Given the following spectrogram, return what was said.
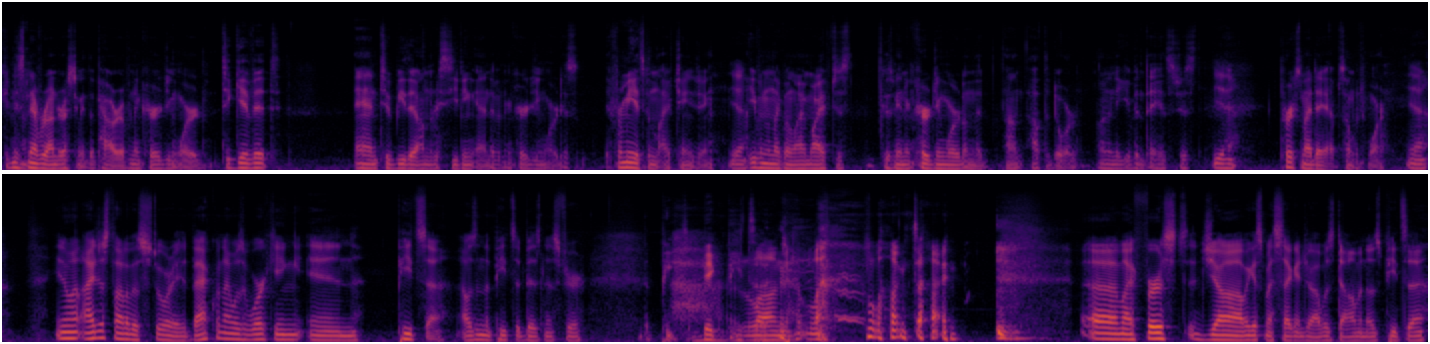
can just never underestimate the power of an encouraging word. To give it, and to be there on the receiving end of an encouraging word is, for me, it's been life changing. Yeah. Even like when my wife just gives me an encouraging word on the on, out the door on any given day, it's just yeah, perks my day up so much more. yeah. You know what? I just thought of this story. Back when I was working in pizza, I was in the pizza business for The pizza, big pizza, long, long, long time. Uh, my first job, I guess my second job was Domino's Pizza.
